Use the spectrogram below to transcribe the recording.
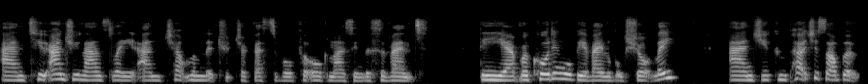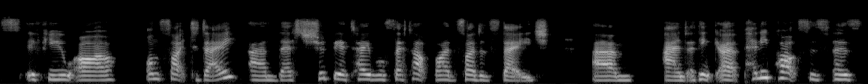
and to Andrew Lansley and Cheltenham Literature Festival for organising this event. The uh, recording will be available shortly, and you can purchase our books if you are on site today. And there should be a table set up by the side of the stage. Um, and I think uh, Penny Parkes has,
